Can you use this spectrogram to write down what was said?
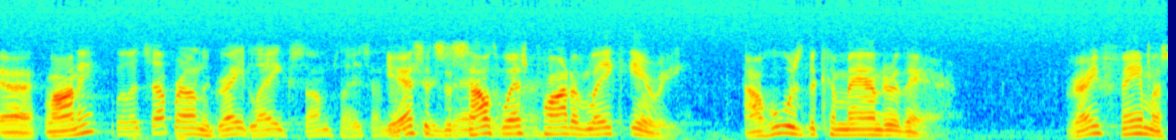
Uh, Lonnie? Well, it's up around the Great Lakes someplace. I'm yes, sure it's the southwest where. part of Lake Erie. Now, who was the commander there? Very famous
